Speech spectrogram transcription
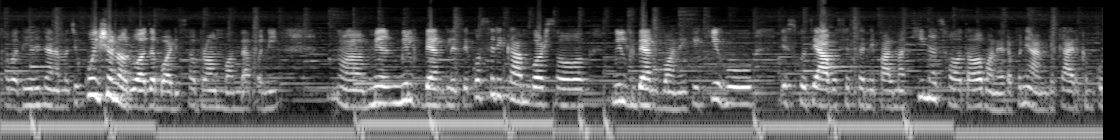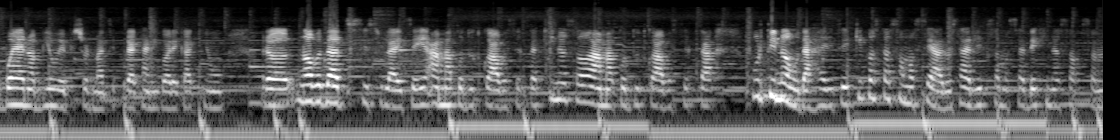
अथवा धेरैजनामा चाहिँ क्वेसनहरू अझ बढी छ भ्रम भन्दा पनि मिल्क ब्याङ्कले चाहिँ कसरी काम गर्छ मिल्क ब्याङ्क भनेको के हो यसको चाहिँ आवश्यकता नेपालमा किन छ त भनेर पनि हामीले कार्यक्रमको बयानब्बेौँ एपिसोडमा चाहिँ कुराकानी गरेका थियौँ। र नवजात शिशुलाई चाहिँ आमाको दुधको आवश्यकता किन छ? आमाको दुधको आवश्यकता पूर्ति नहुँदाखेरि चाहिँ के कस्ता समस्याहरू शारीरिक समस्या देखिन सक्छन्?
